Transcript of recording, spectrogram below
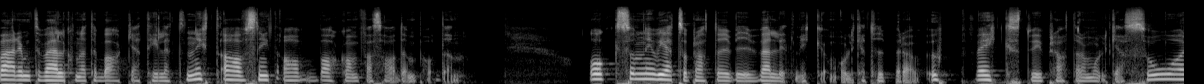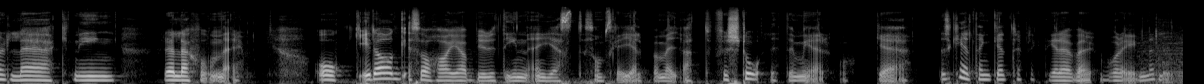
Varmt välkomna tillbaka till ett nytt avsnitt av Bakom fasaden-podden. Och som ni vet så pratar vi väldigt mycket om olika typer av uppväxt. Vi pratar om olika sår, läkning, relationer. Och idag så har jag bjudit in en gäst som ska hjälpa mig att förstå lite mer. Och eh, vi ska helt enkelt reflektera över våra egna liv.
